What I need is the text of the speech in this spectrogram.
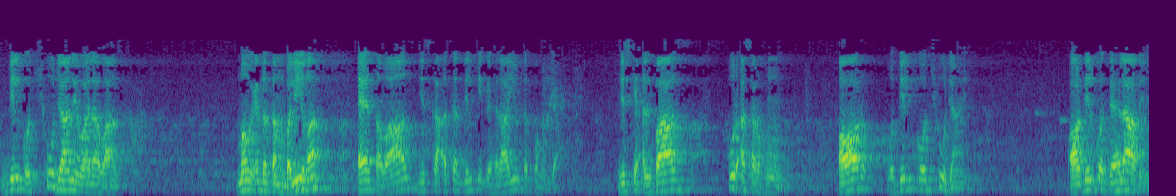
دل کو چھو جانے والا واضح موعدتم بلیغہ ایسا آواز جس کا اثر دل کی گہرائیوں تک پہنچ جائے جس کے الفاظ پر اثر ہوں اور وہ دل کو چھو جائیں اور دل کو دہلا دیں۔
